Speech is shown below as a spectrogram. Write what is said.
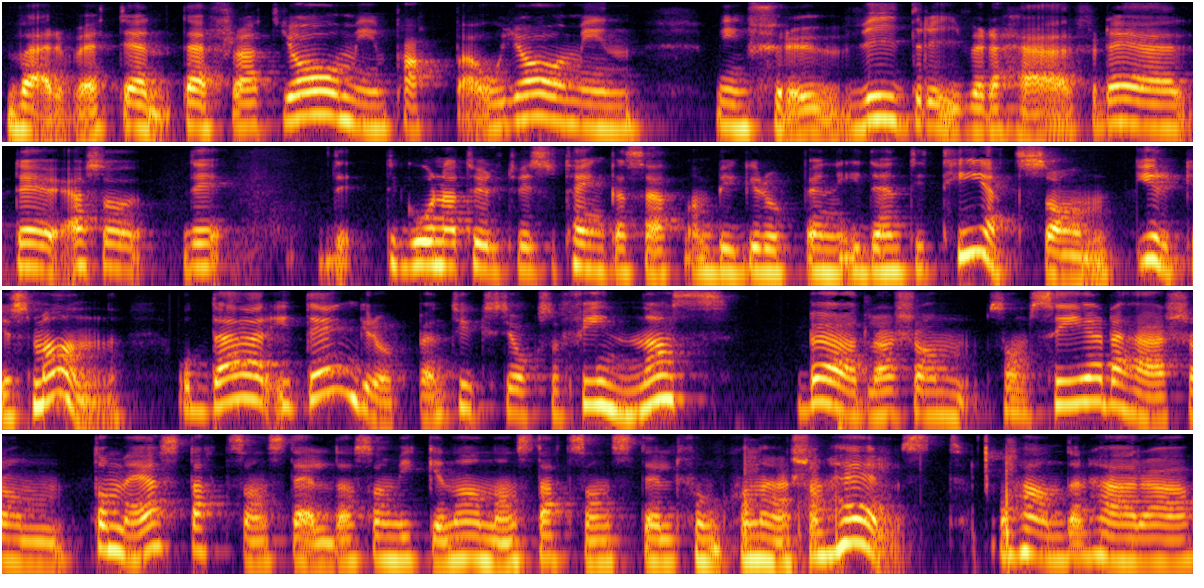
värvet. Därför att jag och min pappa och jag och min min fru, vi driver det här. För det, är, det, alltså, det, det, det, går naturligtvis att tänka sig att man bygger upp en identitet som yrkesman. Och där i den gruppen tycks det också finnas bödlar som, som ser det här som de är statsanställda som vilken annan statsanställd funktionär som helst. Och han den här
